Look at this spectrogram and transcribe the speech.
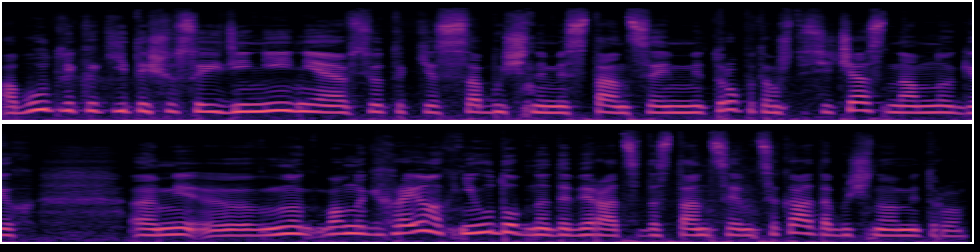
а будут ли какие-то еще соединения все-таки с обычными станциями метро, потому что сейчас на многих, э, во многих районах неудобно добираться до станции МЦК от обычного метро.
